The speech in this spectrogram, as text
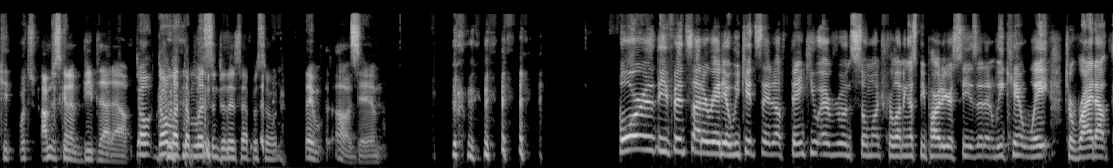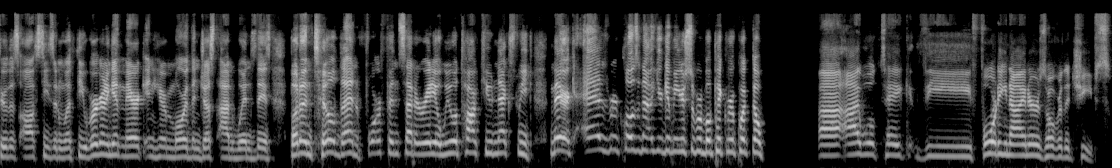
can- what's, I'm just gonna beep that out. Don't don't let them listen to this episode. They. Oh damn. for the Phinsider Radio. We can't say enough. Thank you, everyone, so much for letting us be part of your season. And we can't wait to ride out through this off season with you. We're going to get Marek in here more than just on Wednesdays. But until then, for Phinsider Radio, we will talk to you next week. Marek, as we're closing out you give me your Super Bowl pick real quick, though. Uh, I will take the 49ers over the Chiefs.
